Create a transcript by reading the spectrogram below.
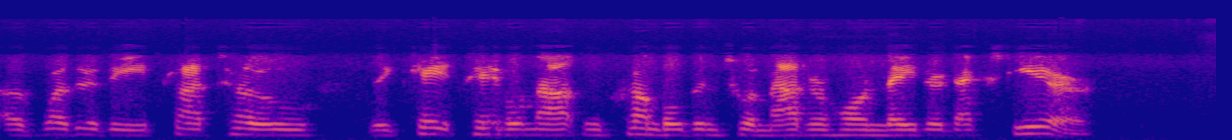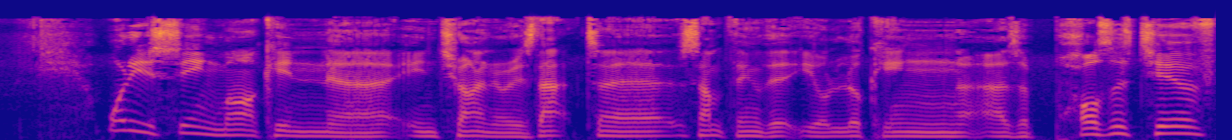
of whether the plateau, the Table Mountain crumbled into a Matterhorn later next year. What are you seeing, Marc, in uh, in China? Is that uh, something that you're looking as a positive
